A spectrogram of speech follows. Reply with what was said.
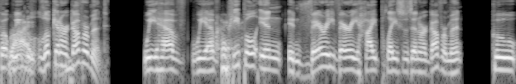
But right. we look at our government. We have we have people in in very very high places in our government who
